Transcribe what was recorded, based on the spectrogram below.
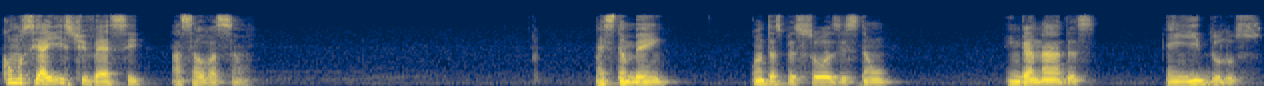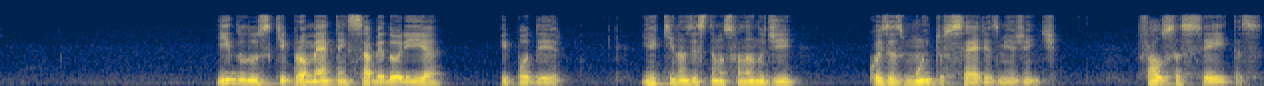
como se aí estivesse a salvação. Mas também, quantas pessoas estão enganadas em ídolos, ídolos que prometem sabedoria e poder. E aqui nós estamos falando de coisas muito sérias, minha gente. Falsas seitas,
